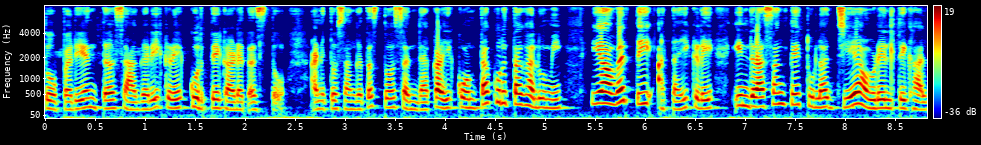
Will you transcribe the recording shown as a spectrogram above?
तोपर्यंत सागर इकडे कुर्ते काढत असतो आणि तो सांगत असतो संध्याकाळी कोणता कुर्ता घालू मी? यावरती आता इकडे इंद्रा सांगते तुला जे आवडेल ते घाल.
